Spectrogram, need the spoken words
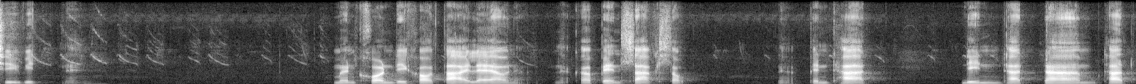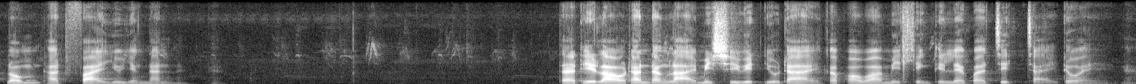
ชีวิตนะเหมือนคนที่เขาตายแล้วเนี่ยนะก็เป็นซากศพนะเป็นธาตุดินธาตุน้ำธาตุลมธาตุไฟอยู่อย่างนั้นนะ แต่ที่เราท่านทั้งหลายมีชีวิตอยู่ได้ ก็เพราะว่ามีสิ่งที่เรียกว่าจิตใจด้วยนะ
